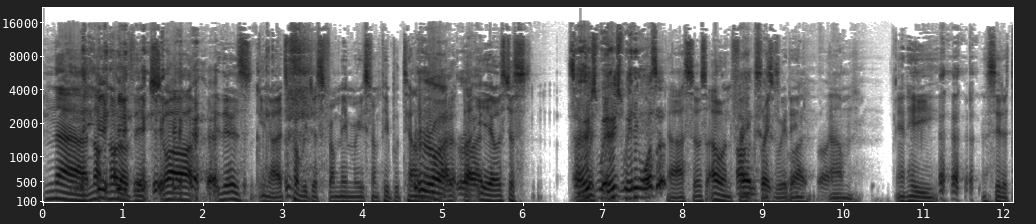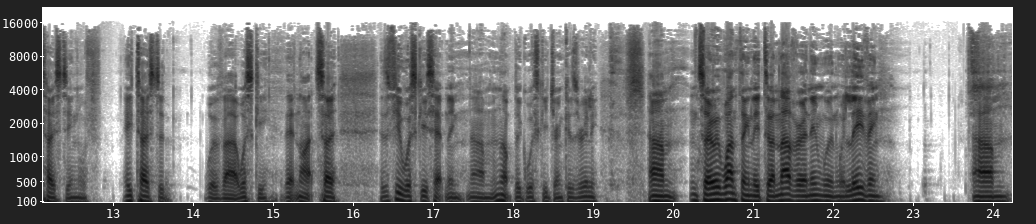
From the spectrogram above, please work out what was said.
No, not not of the actual. Well, there's, you know, it's probably just from memories from people telling me Right, about it. right. But yeah, it was just. So whose, whose wedding was it? Uh, so it was Owen Franks' Franks, wedding, right. Um, and he instead of toasting with, he toasted with uh, whiskey that night. So there's a few whiskeys happening. Um, I'm not big whiskey drinkers really. Um, and so one thing led to another, and then when we're leaving, um,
